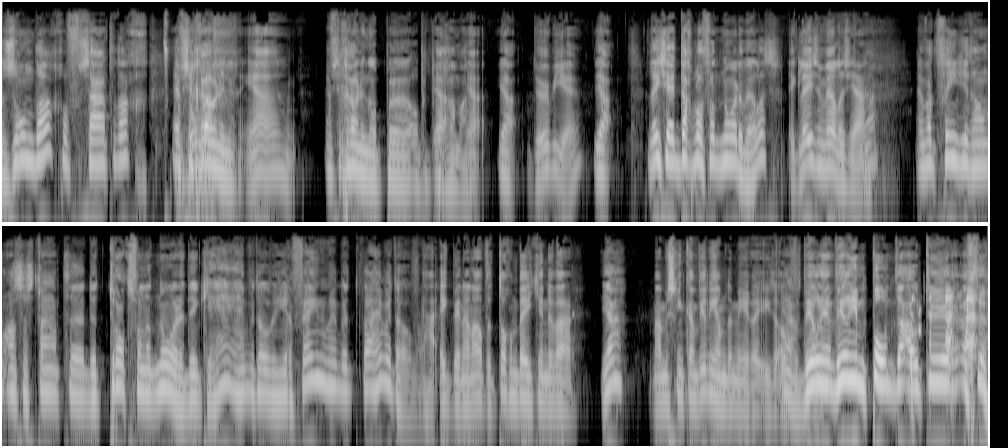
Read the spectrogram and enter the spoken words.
zondag of zaterdag FC Zondag, Groningen. Ja, FC Groningen op, op het ja, programma. ja. Ja. derby hè. Lees jij het Dagblad van het Noorden wel eens? Ik lees hem wel eens, ja. Ja. En wat vind je dan als er staat eh, de trots van het Noorden? Denk je, hè, hebben we het over Heerenveen of hebben we het, waar hebben we het over? Ja, ik ben dan altijd toch een beetje in de war. Ja? Maar misschien kan William er meer iets over Ja. William, William Pomp, de auteur, of de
